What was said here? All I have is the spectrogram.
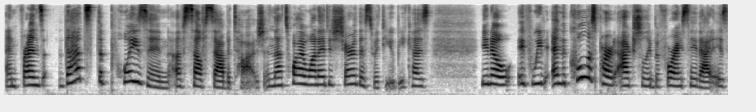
And friends, that's the poison of self sabotage. And that's why I wanted to share this with you because, you know, if we, and the coolest part actually, before I say that, is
